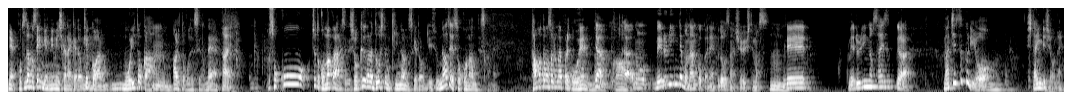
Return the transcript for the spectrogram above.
ねポツダム宣言のイメージしかないけど、結構あの森とかうん。あるとこですよね、はい。そこちょっと細かい話ですけど初級からどうしても気になるんですけどなぜそこなんですかね？たまたまそれもやっぱりご縁いなやのか。あのベルリンでも何個かね不動産所有してます、うん。でベルリンのサイズだから街づくりをしたいんでしょうね、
